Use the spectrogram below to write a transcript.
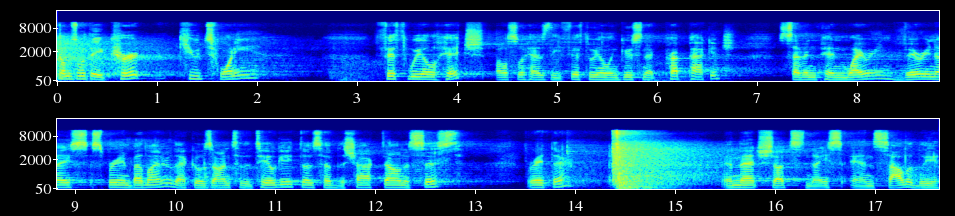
Comes with a CURT Q20 fifth wheel hitch. Also has the fifth wheel and gooseneck prep package. 7-pin wiring. Very nice spray and bed liner that goes onto the tailgate. Does have the shock down assist right there and that shuts nice and solidly.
